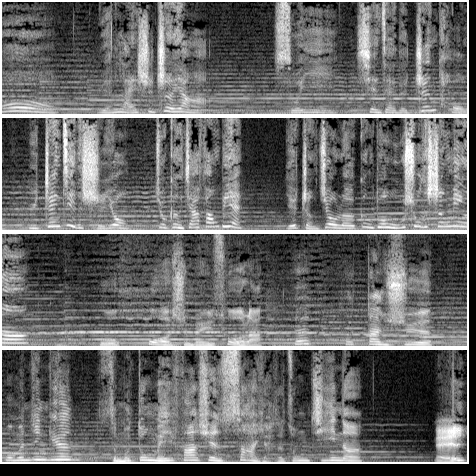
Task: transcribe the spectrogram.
哦，原来是这样啊！所以现在的针筒与针剂的使用就更加方便，也拯救了更多无数的生命哦。我话是没错啦，呃，但是我们今天怎么都没发现萨雅的踪迹呢？哎，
